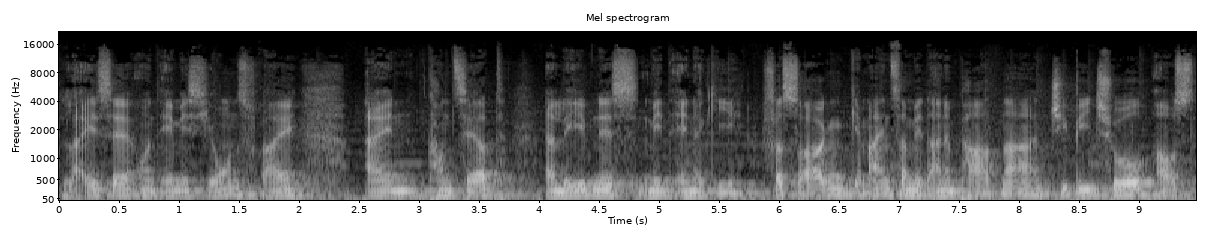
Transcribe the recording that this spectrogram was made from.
leise und emissionsfrei ein Konzerterlebnis mit Energie versorgen, gemeinsam mit einem Partner, GB Joule aus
